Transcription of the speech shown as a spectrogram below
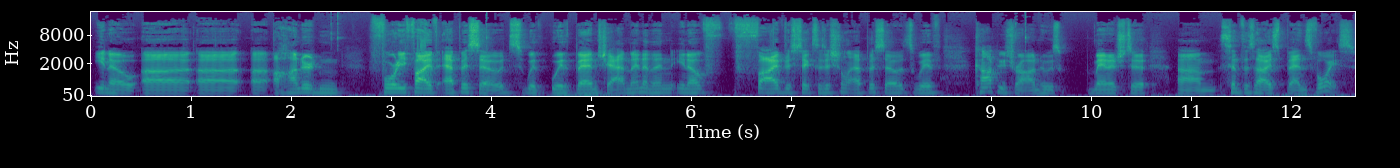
you know uh, uh, uh, 145 episodes with with Ben Chapman, and then you know f- five to six additional episodes with Computron, who's managed to um, synthesize Ben's voice.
